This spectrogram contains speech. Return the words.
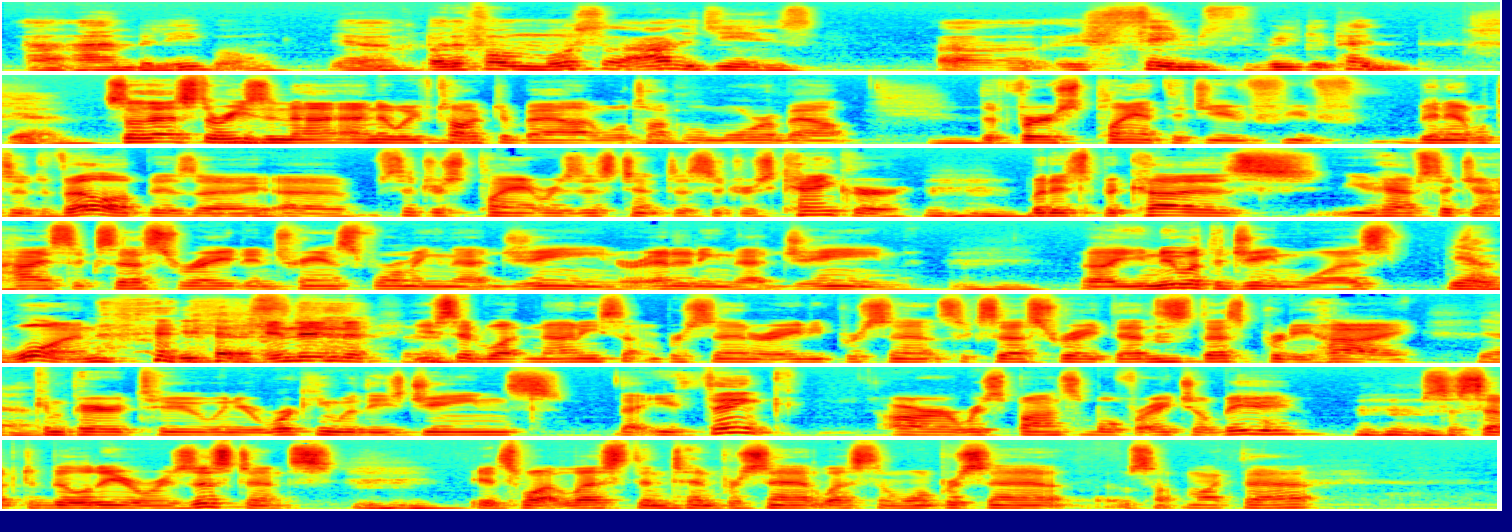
uh, unbelievable. Yeah, but for most of the other genes, uh, it seems really depend. Yeah. So that's the reason I, I know we've talked about, and we'll talk a little more about Mhm. the first plant that you've you've been able to develop is a, a citrus plant resistant to citrus canker. Mm-hmm. but it's because you have such a high success rate in transforming that gene or editing that gene. Mm-hmm. Uh, you knew what the gene was Yeah. for one, Yes. and then Yeah. you said what ninety something percent or eighty percent success rate. That's that's pretty high Yeah. compared to when you're working with these genes that you think are responsible for HLB Mm-hmm. susceptibility or resistance. Mm-hmm. It's what less than ten percent, less than one percent, something like that.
